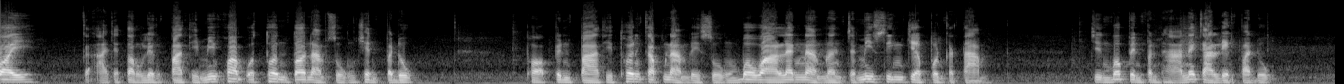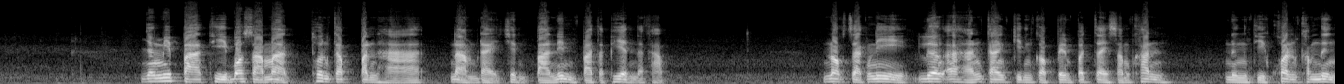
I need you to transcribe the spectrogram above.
บ่อยๆ ก็อาจจะต้องเลี้ยงปลาที่มีความอดทนต่อน้ำสูง เช่นปลาดุก เพราะเป็นปลาที่ทนกับน้ำได้สูงบ่ว่าแหล่งน้ำนั้นจะมีสิ่งเจือปนก็ตาม จึงบ่เป็นปัญหาในการเลี้ยงปลาดุก ยังมีปลาที่บ่สามารถทนกับปัญหาน้ำได้เช่นปลานิ่นปลาตะเพียนนะครับนอกจากนี้เรื่องอาหารการกินก็เป็นปัจจัยสำคัญหนึ่งที่ควรคำนึง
